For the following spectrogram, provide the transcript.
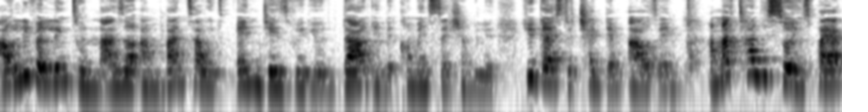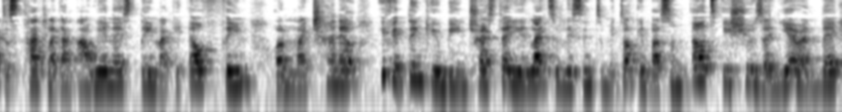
I'll leave a link to nazor and banter with nj's video down in the comment section below. You guys to check them out. And i'm actually so inspired to start like an awareness thing like a health thing on my channel. If you think you'll be interested you'd like to listen to me talk about some health issues and here and there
